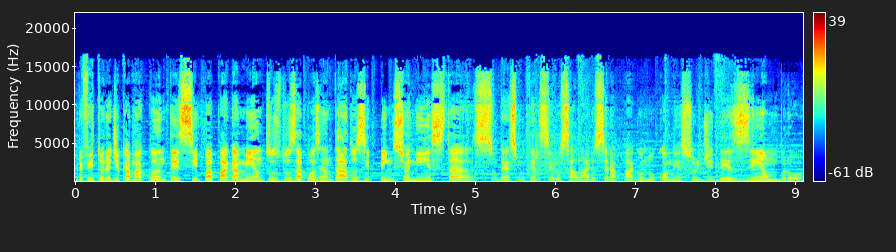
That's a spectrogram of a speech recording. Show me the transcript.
Prefeitura de Camaquã antecipa pagamentos dos aposentados e pensionistas. O 13º salário será pago no começo de dezembro.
